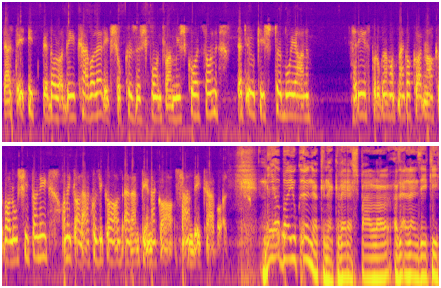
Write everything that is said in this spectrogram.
Tehát itt például a DK-val elég sok közös pont van Miskolcon, tehát ők is több olyan részprogramot meg akarnak valósítani, ami találkozik az LMP-nek a szándékával. Mi a bajuk önöknek Verespállal, az ellenzéki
